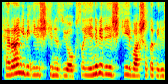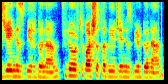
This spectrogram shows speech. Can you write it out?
herhangi bir ilişkiniz yoksa yeni bir ilişkiyi başlatabileceğiniz bir dönem, flörtü başlatabileceğiniz bir dönem.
